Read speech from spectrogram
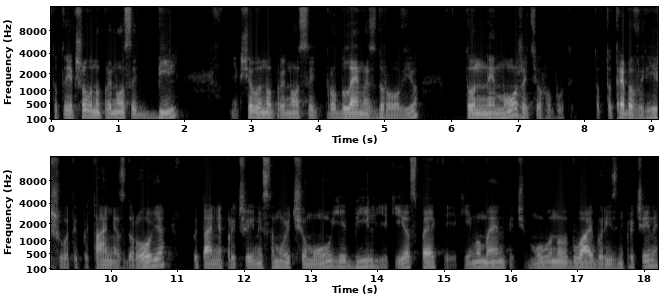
Тобто, якщо воно приносить біль, якщо воно приносить проблеми здоров'ю, то не може цього бути. Тобто, треба вирішувати питання здоров'я, питання причини самої, чому є біль, які аспекти, які моменти, чому воно буває, бо різні причини.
